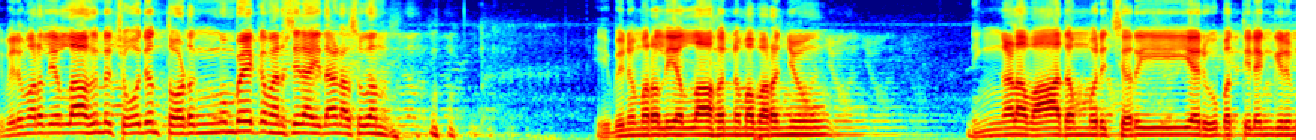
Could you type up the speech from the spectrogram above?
ഇബിനു മറലി അള്ളാഹുവിന്റെ ചോദ്യം തുടങ്ങുമ്പോഴേക്ക് മനസ്സിലായി ഇതാണ് അസുഖം. ഇബിനു മറലി അള്ളാഹുനുമ പറഞ്ഞു നിങ്ങളെ വാദം ഒരു ചെറിയ രൂപത്തിലെങ്കിലും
